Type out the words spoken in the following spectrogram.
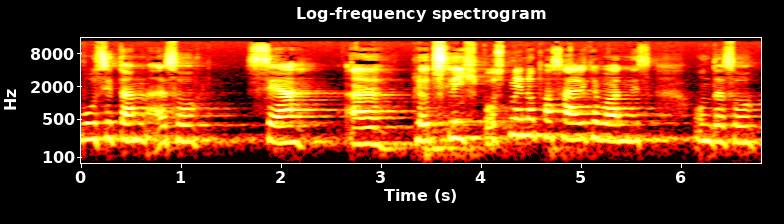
wo sie dann also sehr äh, plötzlich postmenopausal geworden ist und also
